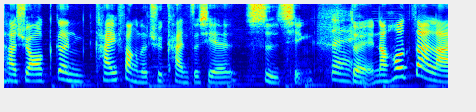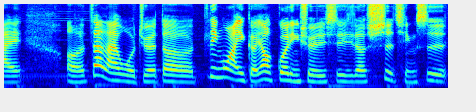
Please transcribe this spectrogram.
他需要更开放的去看这些事情。对对，然后再来，呃，再来，我觉得另外一个要归零学习的事情是。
